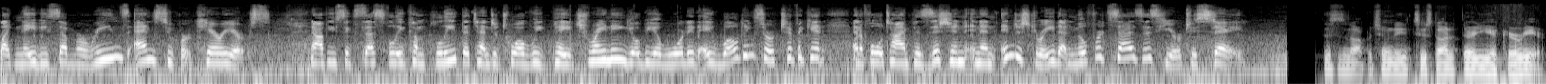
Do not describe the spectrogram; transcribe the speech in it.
like Navy submarines and super carriers. Now, if you successfully complete the 10 to 12 week paid training, you'll be awarded a welding certificate and a full time position in an industry that Milford says is here to stay. This is an opportunity to start a 30 year career.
